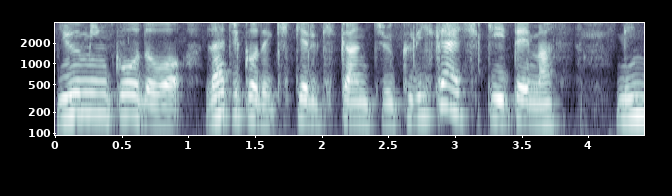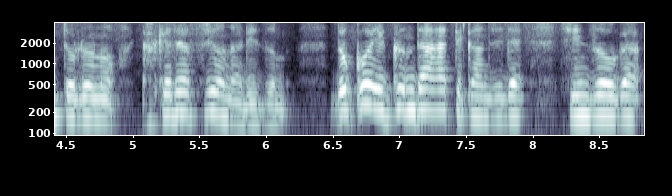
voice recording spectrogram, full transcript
ユーミンコードをラジコで聴ける期間中繰り返し聴いています。イントロの駆け出すようなリズム。どこへ行くんだって感じで心臓が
